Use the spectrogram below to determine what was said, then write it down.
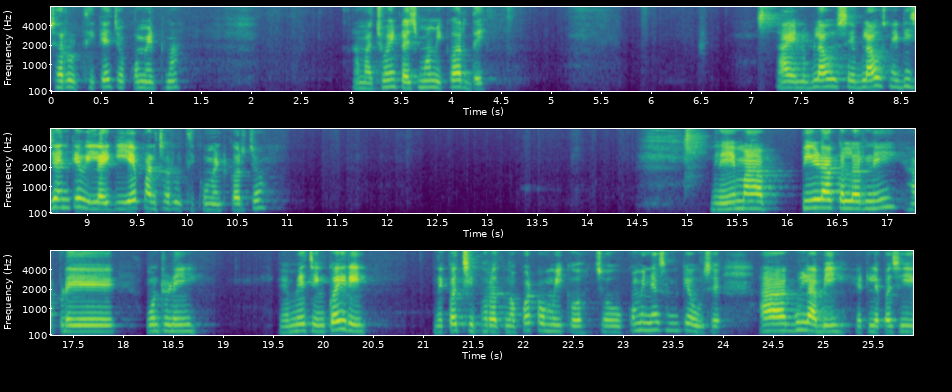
જરૂરથી કહેજો કોમેન્ટમાં. આમાં જોઈન્ટ જ મમ્મી કરી દે. આ એનું બ્લાઉઝ છે. બ્લાઉઝની ડિઝાઇન કેવી લાગી એ પણ જરૂરથી કોમેન્ટ કરજો. ને એમાં પીળા કલરની આપણે ઊંટણી મેચિંગ કરી ને કચ્છી ભરતનો પટ્ટો મૂક્યો. જો કોમ્બિનેશન કેવું છે? આ ગુલાબી એટલે પછી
